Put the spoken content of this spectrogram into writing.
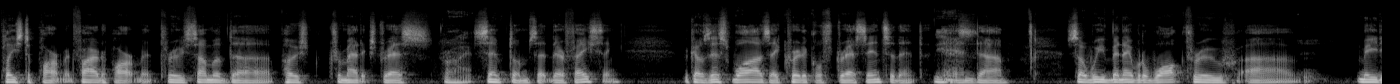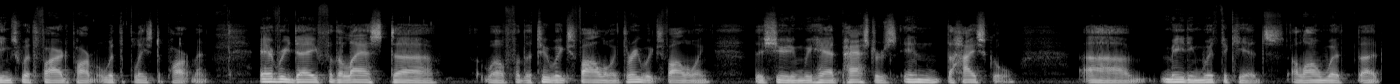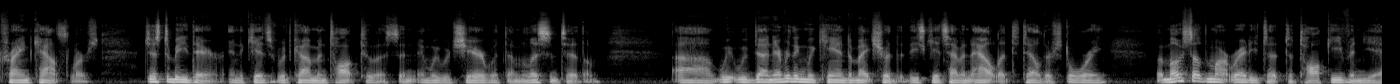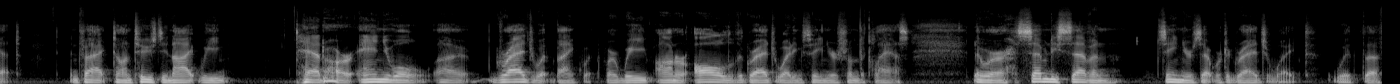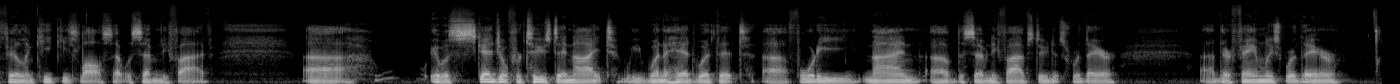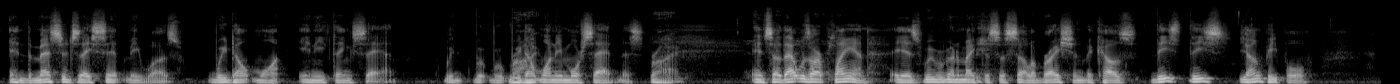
police department, fire department through some of the post traumatic stress right. symptoms that they're facing because this was a critical stress incident. Yes. And uh, so we've been able to walk through uh, meetings with the fire department, with the police department every day for the last, uh, well, for the two weeks following, three weeks following the shooting, we had pastors in the high school uh, meeting with the kids along with uh, trained counselors just to be there. And the kids would come and talk to us and, and we would share with them listen to them. Uh, we, have done everything we can to make sure that these kids have an outlet to tell their story, but most of them aren't ready to, to talk even yet. In fact, on Tuesday night, we had our annual uh, graduate banquet where we honor all of the graduating seniors from the class. There were 77 seniors that were to graduate. With uh, Phil and Kiki's loss, that was 75. Uh, it was scheduled for Tuesday night. We went ahead with it. Uh, 49 of the 75 students were there. Uh, their families were there. And the message they sent me was, we don't want anything sad. We, we, we right. don't want any more sadness. Right. And so that was our plan is we were going to make this a celebration because these these young people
